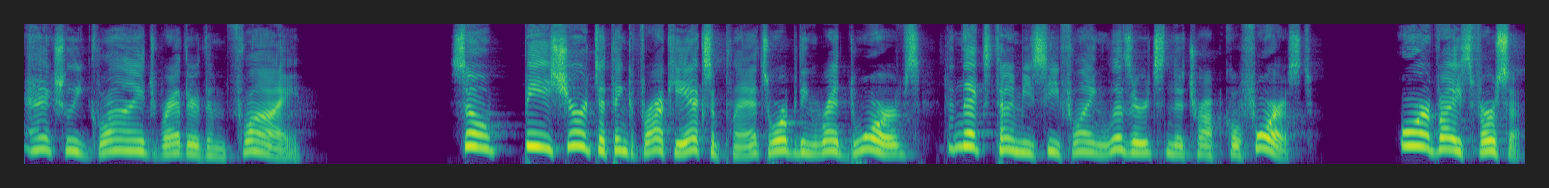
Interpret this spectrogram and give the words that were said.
actually glide rather than fly. So be sure to think of rocky exoplanets orbiting red dwarfs the next time you see flying lizards in the tropical forest or vice versa.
